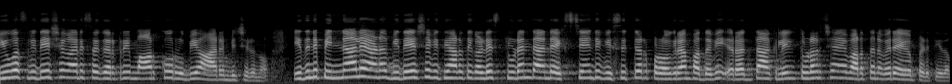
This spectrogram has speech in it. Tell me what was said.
യു എസ് വിദേശകാര്യ സെക്രട്ടറി മാർക്കോ റുബിയോ ആരംഭിച്ചിരുന്നു. ഇതിന് പിന്നാലെയാണ് വിദേശ വിദ്യാർത്ഥികളുടെ student and exchange visitor program പദവി റദ്ദാക്കലിൽ തുടർച്ചയായ വർധനവ് രേഖപ്പെടുത്തിയത്.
